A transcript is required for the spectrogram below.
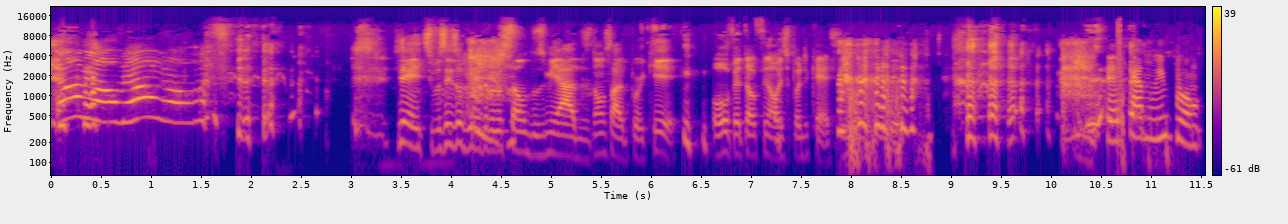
Miau, miau, miau, miau. Gente, se vocês ouviram a introdução dos miados e não sabem por quê, ouve até o final desse podcast. Vai ficar muito bom.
